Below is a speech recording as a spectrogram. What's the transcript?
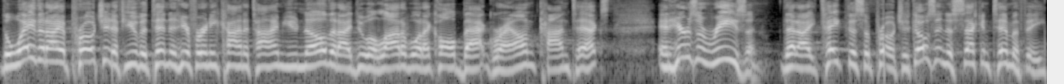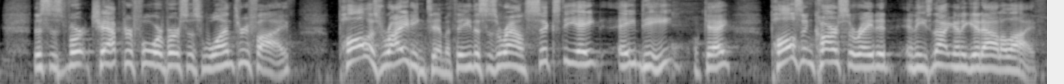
The way that I approach it, if you've attended here for any kind of time, you know that I do a lot of what I call background, context. And here's a reason that I take this approach. It goes into 2 Timothy. This is chapter 4, verses 1 through 5. Paul is writing Timothy. This is around 68 AD, okay? Paul's incarcerated and he's not going to get out alive.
